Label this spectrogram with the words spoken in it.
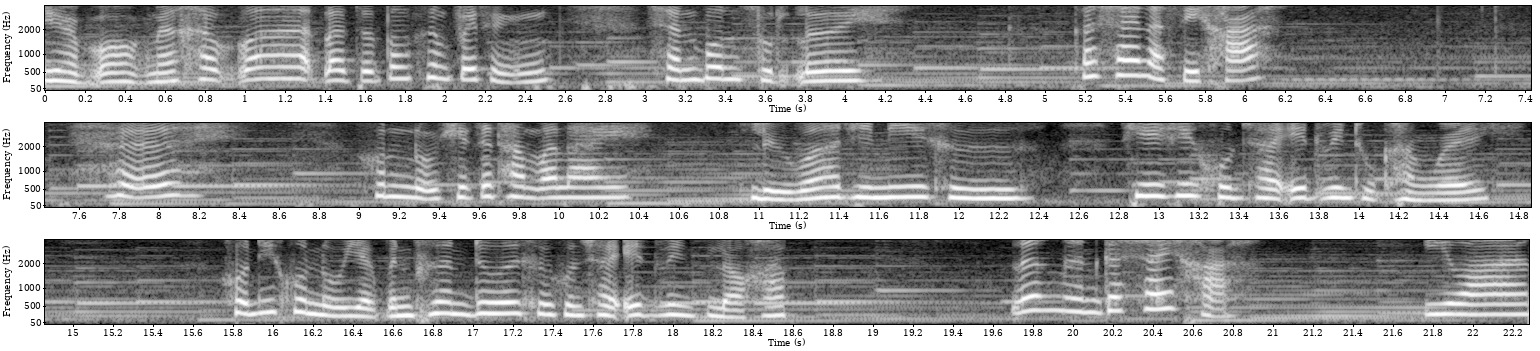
อย่าบอกนะครับว่าเราจะต้องขึ้นไปถึงชั้นบนสุดเลยๆก็ใช่น่ะสิคะ เฮ้ย คุณหนูคิดจะทำอะไร หรือว่าที่นี่คือ ที่ที่คุณชายเอ็ดวินถูกขังไว้ คนที่คุณหนูอยากเป็นเพื่อนด้วยคือคุณชายเอ็ดวินเหรอครับ เรื่องนั้นก็ใช่ค่ะ อีวาน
